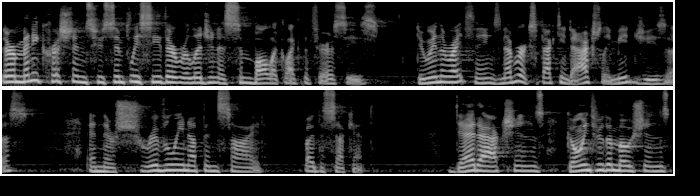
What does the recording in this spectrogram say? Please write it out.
There are many Christians who simply see their religion as symbolic, like the Pharisees, doing the right things, never expecting to actually meet Jesus and they're shriveling up inside by the second. Dead actions, going through the motions,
